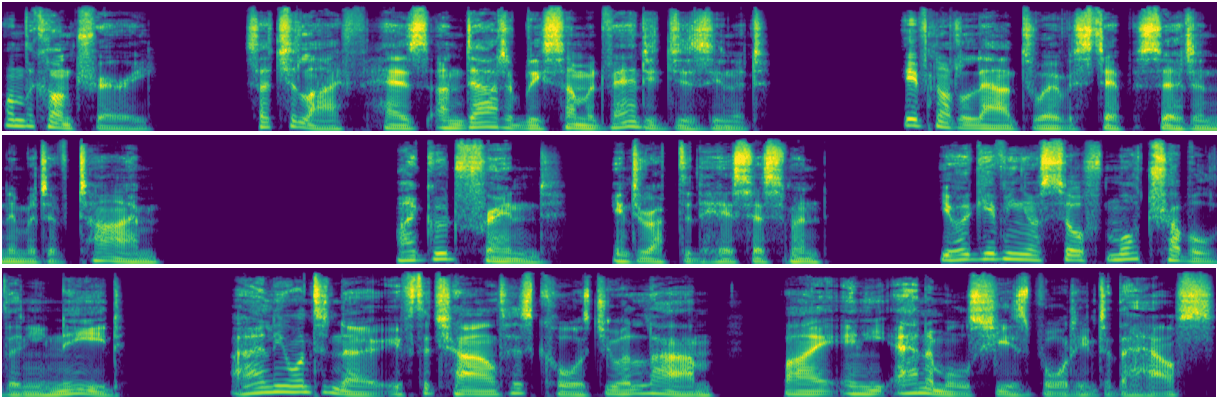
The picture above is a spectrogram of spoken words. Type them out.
On the contrary, such a life has undoubtedly some advantages in it, if not allowed to overstep a certain limit of time. My good friend, interrupted Herr Sesemann, you are giving yourself more trouble than you need. I only want to know if the child has caused you alarm by any animals she has brought into the house,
